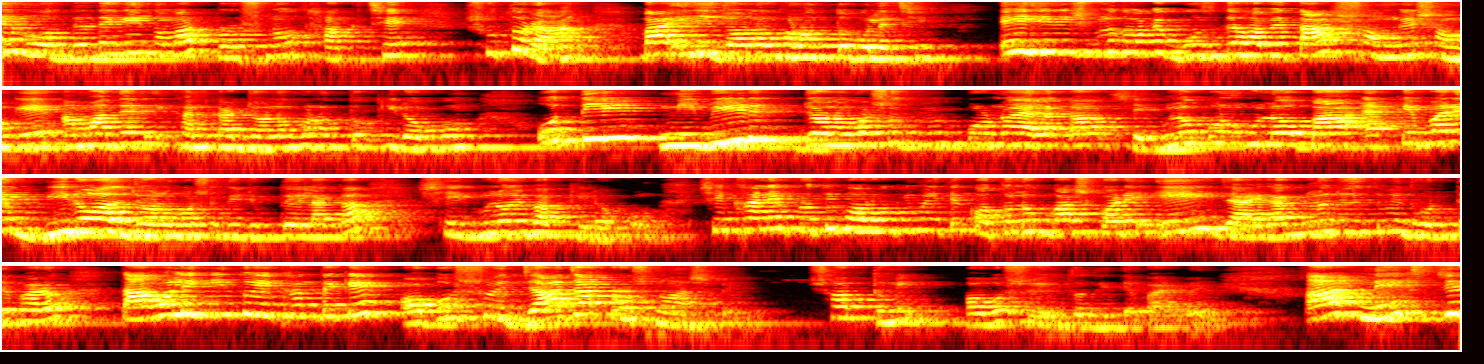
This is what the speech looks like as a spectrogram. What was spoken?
এর মধ্যে থেকেই তোমার প্রশ্ন থাকছে, সুতরাং, বা এই যে জনঘনত্ব বলেছি, এই জিনিসগুলো তোমাকে বুঝতে হবে। তার সঙ্গে সঙ্গে আমাদের এখানকার জনঘনত্ব কীরকম? অতি নিবিড় জনবসতিপূর্ণ এলাকা, সেগুলো কোনগুলো বা একেবারে বিরল জনবসতিযুক্ত এলাকা, সেগুলোই বা কীরকম? সেখানে প্রতি বর্গ কিমিতে কত লোক বাস করে? এই জায়গাগুলো যদি তুমি ধরতে পারো, তাহলে কিন্তু এখান থেকে অবশ্যই যা যা প্রশ্ন আসবে, সব তুমি অবশ্যই উত্তর দিতে পারবে। আর নেক্সট যে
